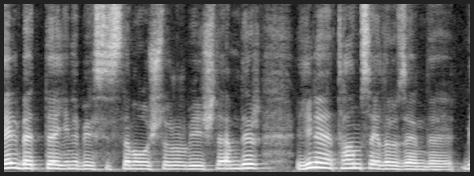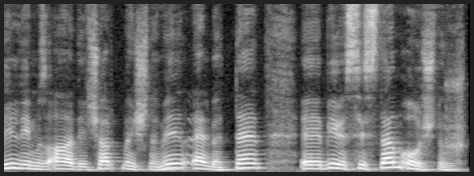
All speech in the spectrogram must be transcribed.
elbette yine bir sistem oluşturur bir işlemdir. Yine tam sayılar üzerinde bildiğimiz adi çarpma işlemi elbette e, bir sistem oluşturur.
